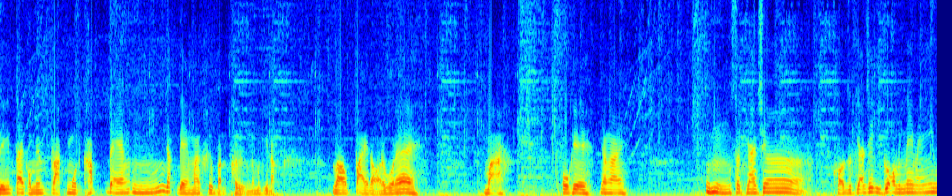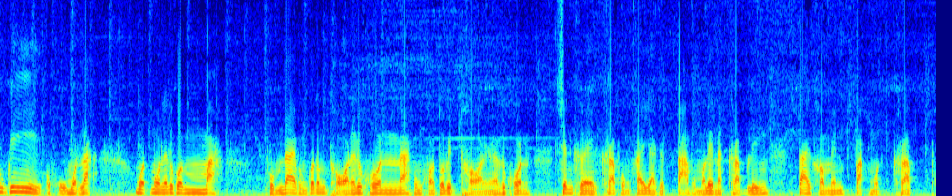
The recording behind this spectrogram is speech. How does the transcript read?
ลิงก์ใต้คอมเมนต์ปักหมุดครับ แดงอืยักษ์แดงมาคือบันเทิงนะเมื่อกี้นะเราไปต่อทุกคนเอ้ยมา โอเคยังไง อืสแกนเชอร์ ขอสแกนเช็คอีกรอบหนึ่งได้ไหมพวกพี่โอ้โหหมดละ หมดหมดแล้วทุกคนมา ผมได้ผมก็ต้องถอนนะทุกคนนะผมขอตัวไปถอนกันนะทุกคน เช่นเคยครับ ผมใครอยากจะตามผมมาเล่นนะครับ ลิงก์ใต้คอมเมนต์ปักหมดครับ ผ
